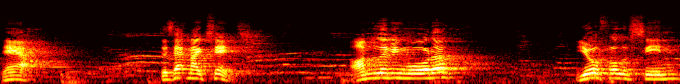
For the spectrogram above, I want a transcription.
Now, does that make sense? I'm living water, you're full of sin,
